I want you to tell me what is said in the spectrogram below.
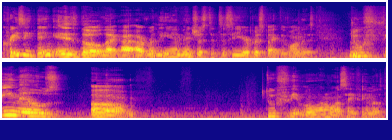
Crazy thing is though, like I, I really am interested to see your perspective on this. Do mm-hmm. females, um, do fe- well? I don't want to say females.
